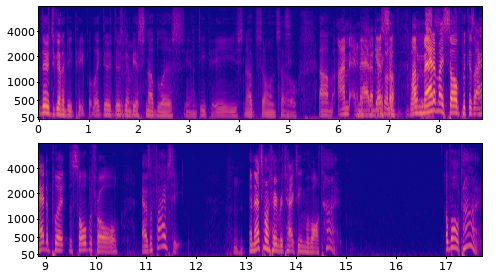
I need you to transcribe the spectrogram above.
there's going to be people like there, there's going to Mm-hmm. be a snub list. You know, DP, you snub so and so. Um, I'm mad at myself. I'm mad at myself because I had to put the Soul Patrol as a five seed, and that's my favorite tag team of all time. Of all time.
